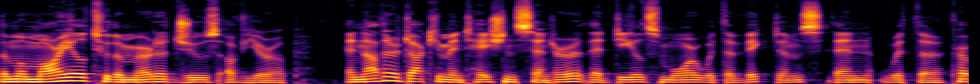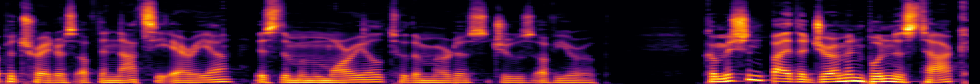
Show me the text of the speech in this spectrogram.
The Memorial to the Murdered Jews of Europe. Another documentation center that deals more with the victims than with the perpetrators of the Nazi area is the Memorial to the Murdered Jews of Europe. Commissioned by the German Bundestag,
